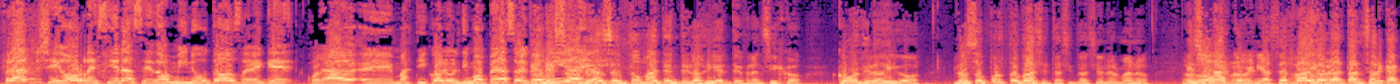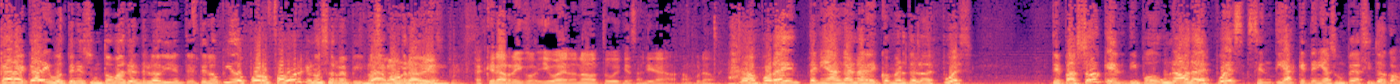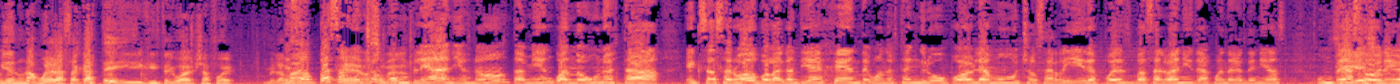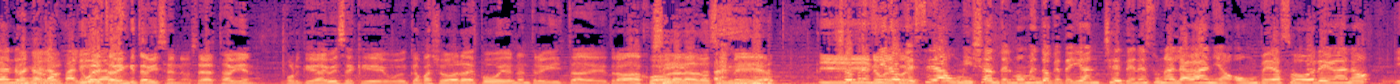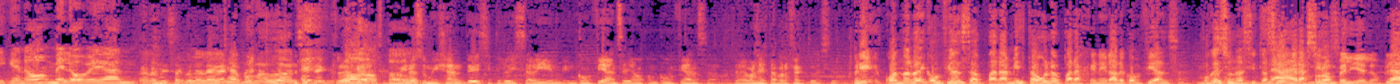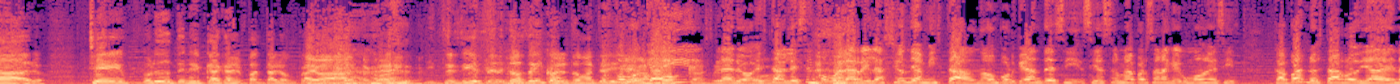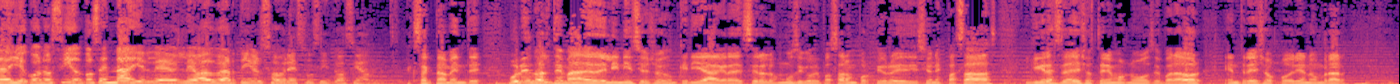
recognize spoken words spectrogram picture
Fran llegó recién hace dos minutos, se ve que ah, eh, masticó el último pedazo de Tenés comida un pedazo y de tomate entre los dientes, Francisco. ¿Cómo te lo digo? No soporto más esta situación, hermano. es un asco venir a hacer radio, hablar tan cerca cara a cara y vos tenés un tomate entre los dientes. Te lo pido por favor que no se repita otra vez. Es que era rico y bueno, no, tuve que salir a- apurado. No, por ahí tenías ganas de comértelo después. ¿Te pasó que tipo una hora después sentías que tenías un pedacito de comida en una muela, la sacaste y dijiste igual, ya fue, me la Eso pasa Eh, mucho en cumpleaños, ¿no? También cuando uno está exacerbado por la cantidad de gente, cuando está en grupo, habla mucho, se ríe, después vas al baño y te das cuenta que tenías un pedazo de orégano entre las paletas. Igual está bien que te avisen, o sea, está bien. Porque hay veces que capaz yo ahora después voy a una entrevista de trabajo, Sí. ahora a las doce y media, y Yo no prefiero que sea humillante el momento que te digan, che, tenés una lagaña o un pedazo de orégano y que no me lo vean. Ahora me saco la lagaña por la duda a ver si te... Creo Todos, que todos. menos humillante si te lo dice alguien en confianza, digamos, con confianza. O sea, me parece que está perfecto decirlo. Cuando no hay confianza, para mí está bueno para generar confianza. Porque es una situación Claro. graciosa. Rompe el hielo. Claro. Che, boludo, tenés caca en el pantalón. Ahí va, y te sigues, te, te seguís con el tomate ahí. Es como que ahí, moscas claro, tipo- estableces como la relación de amistad, ¿no? Porque antes si, si es una persona que, como vos decís, capaz no está rodeada de nadie conocido, entonces nadie le, le va a advertir sobre su situación. Exactamente. Volviendo al tema del inicio, yo quería agradecer a los músicos que pasaron por Fiebre de ediciones pasadas y que gracias a ellos tenemos nuevo separador. Entre ellos podría nombrar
